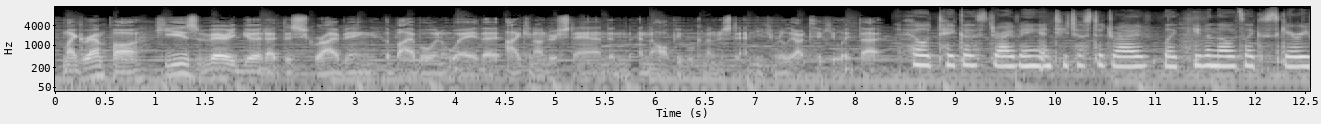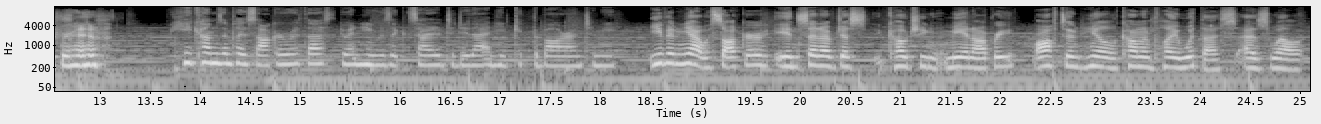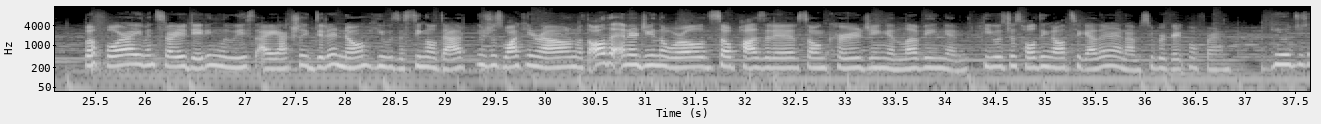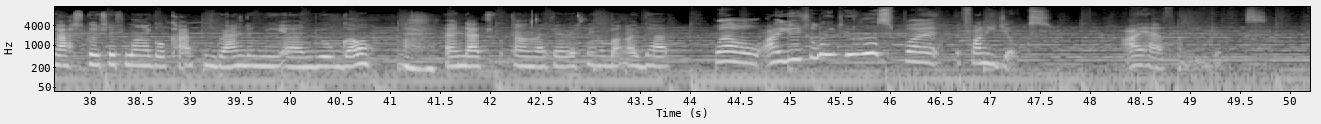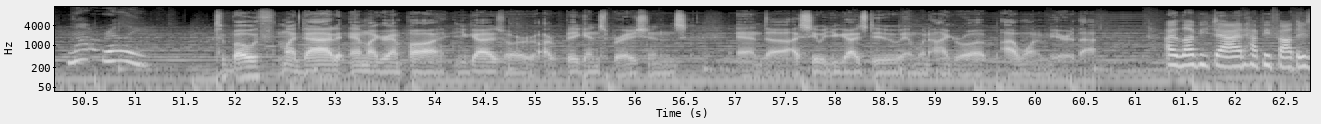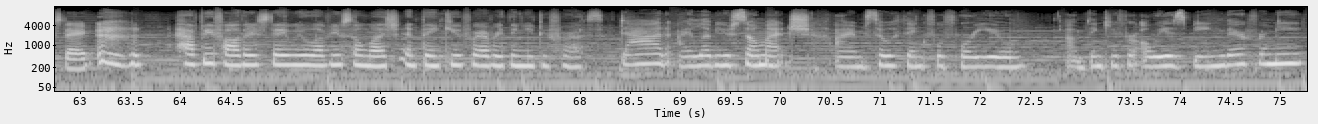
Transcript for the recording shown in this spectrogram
My grandpa, he's very good at describing the Bible in a way that I can understand and, and all people can understand. He can really articulate that. He'll take us driving and teach us to drive, like even though it's like scary for him. He comes and plays soccer with us, and he was excited to do that, and he'd kick the ball around to me. Even, yeah, with soccer, instead of just coaching me and Aubrey, often he'll come and play with us as well. Before I even started dating Luis, I actually didn't know he was a single dad. He was just walking around with all the energy in the world, so positive, so encouraging and loving, and he was just holding it all together, and I'm super grateful for him. He would just ask us if we want to go camping randomly, and we'll go. and that's um, my favorite thing about my dad. Well, I usually do this, but funny jokes. I have funny jokes. Not really. To both my dad and my grandpa, you guys are, are big inspirations, and uh, I see what you guys do, and when I grow up, I want to mirror that. I love you, Dad. Happy Father's Day. Happy Father's Day. We love you so much, and thank you for everything you do for us. Dad, I love you so much. I'm so thankful for you. Um, thank you for always being there for me.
